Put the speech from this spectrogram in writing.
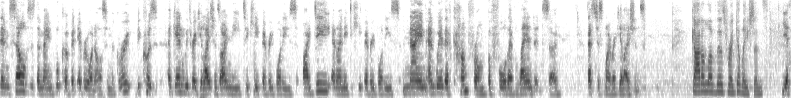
themselves as the main booker, but everyone else in the group. Because again, with regulations, I need to keep everybody's ID and I need to keep everybody's name and where they've come from before they've landed. So that's just my regulations. Gotta love those regulations. Yes.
